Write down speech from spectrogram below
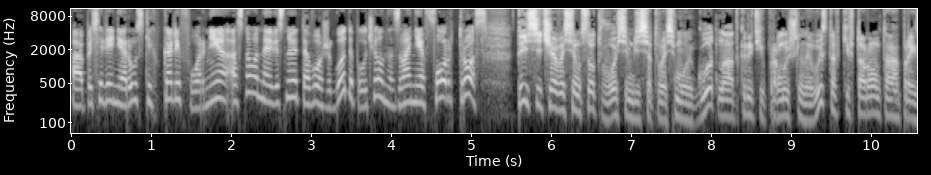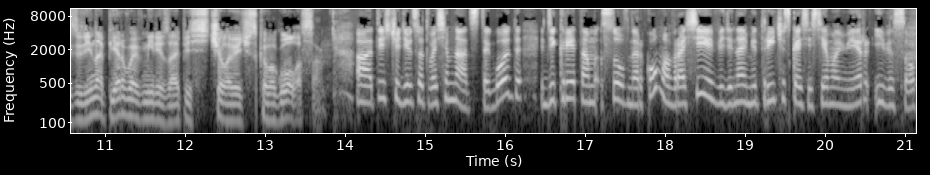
а, поселение русских в Калифорнии, основанное весной того же года, получило название Форт Росс. 1888 год на открытии промышленной выставки в Торонто произведена первая в мире запись человеческого голоса. А 1918 год. Декретом Совнаркома в России введена метрическая система мер и весов.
